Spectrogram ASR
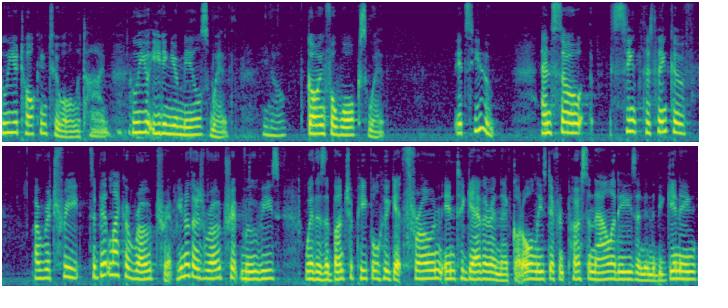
Who are you talking to all the time? Who are you eating your meals with? you know, going for walks with. It's you. And so think, to think of a retreat, it's a bit like a road trip. You know those road trip movies where there's a bunch of people who get thrown in together and they've got all these different personalities and in the beginning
